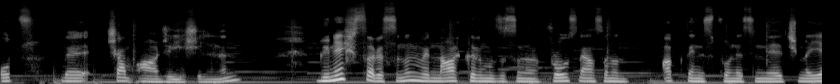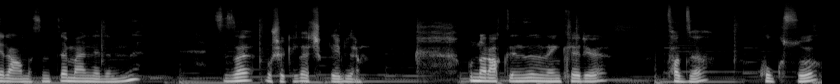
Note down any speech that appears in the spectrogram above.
ot ve çam ağacı yeşilinin, güneş sarısının ve nar kırmızısının Frozen Akdeniz turnesinin iletişimde yer almasının temel nedenini size bu şekilde açıklayabilirim. Bunlar Akdeniz'in renkleri, tadı, kokusu,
